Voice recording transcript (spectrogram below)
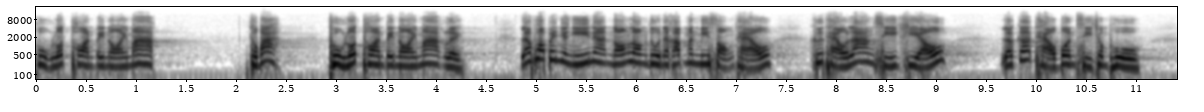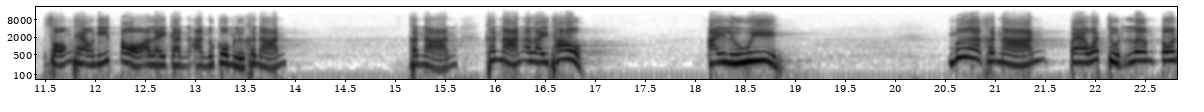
ถูกลดทอนไปน้อยมาก ถูกปะถูกลดทอนไปน้อยมากเลย แล้วพอเป็นอย่างนี้เนี่ยน้องลองดูนะครับ มันมีสองแถว คือแถวล่างสีเขียว แล้วก็แถวบนสีชมพู สองแถวนี้ต่ออะไรกันอนุกรมหรือขนาน ขนาน ขนานอะไรเท่า I หรือ V เมื่อขนานแปลว่าจุดเริ่มต้น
